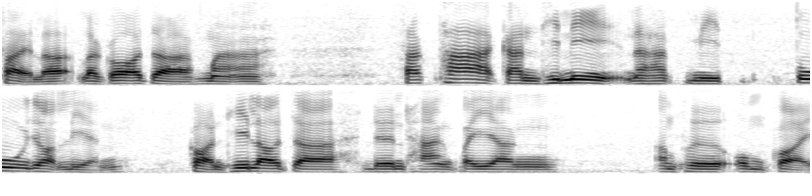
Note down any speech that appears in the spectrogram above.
ใส่แล้ว แล้วก็จะมาซักผ้ากันที่นี่นะครับมีตู้หยอดเหรียญก่อนที่เราจะเดินทางไปยังอำเภออมก๋อย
